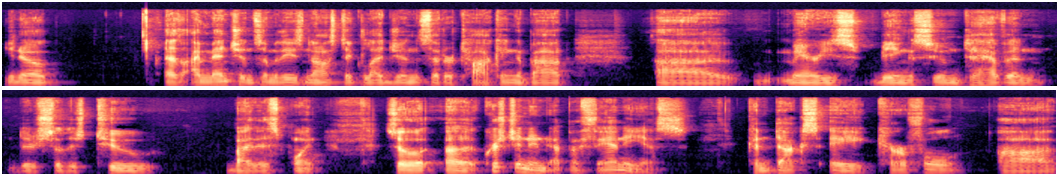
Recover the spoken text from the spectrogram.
you know, as I mentioned, some of these Gnostic legends that are talking about uh, Mary's being assumed to heaven. There's so there's two by this point. So a uh, Christian named Epiphanius conducts a careful uh,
